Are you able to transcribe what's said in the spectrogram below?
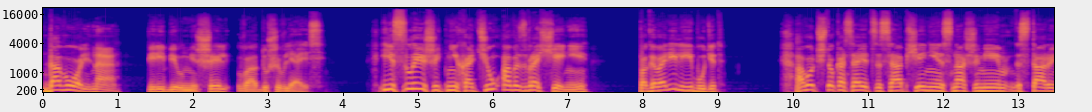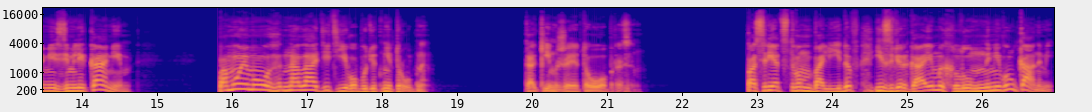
«Довольно!» — перебил Мишель, воодушевляясь. «И слышать не хочу о возвращении. Поговорили и будет». А вот что касается сообщения с нашими старыми земляками, по-моему, наладить его будет нетрудно. Каким же это образом? Посредством болидов, извергаемых лунными вулканами.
